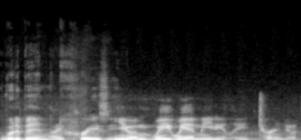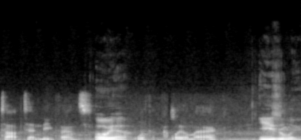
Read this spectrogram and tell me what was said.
would have been Like, crazy. You we we immediately turn into a top ten defense oh yeah, with Khalil Mack. easily.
